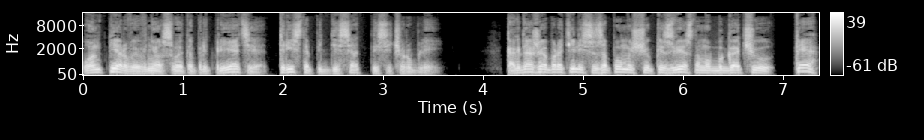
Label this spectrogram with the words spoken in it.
Он первый внес в это предприятие 350 тысяч рублей. Когда же обратились за помощью к известному богачу Т,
